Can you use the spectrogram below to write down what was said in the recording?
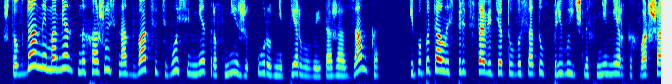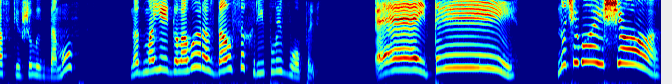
что в данный момент нахожусь на 28 метров ниже уровня первого этажа замка, и попыталась представить эту высоту в привычных мне мерках варшавских жилых домов, над моей головой раздался хриплый вопль. «Эй, ты! Ну чего еще?»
